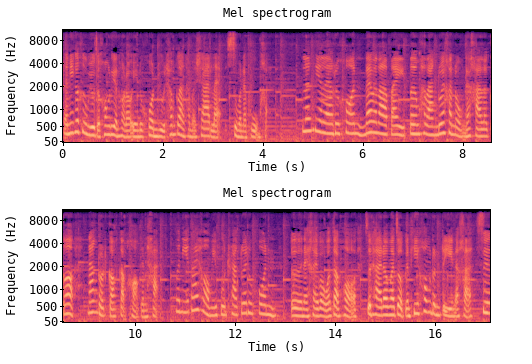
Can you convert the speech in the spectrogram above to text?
และนี่ก็คือวิวจากห้องเรียนของเราเองทุกคนอยู่ท่ามกลางธรรมชาติและสุวรรณภูมิค่ะ เลิกเรียนแล้วทุกคนได้เวลาไปเติมพลังด้วยขนมนะคะ แล้วก็นั่งรถกอล์ฟกลับหอกันค่ะ วันนี้ใต้หอมีฟู้ดทรัคด้วยทุกคน เออไหนใครบอกว่ากลับหอ สุดท้ายเรามาจบกันที่ห้องดนตรีนะคะ ซึ่ง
